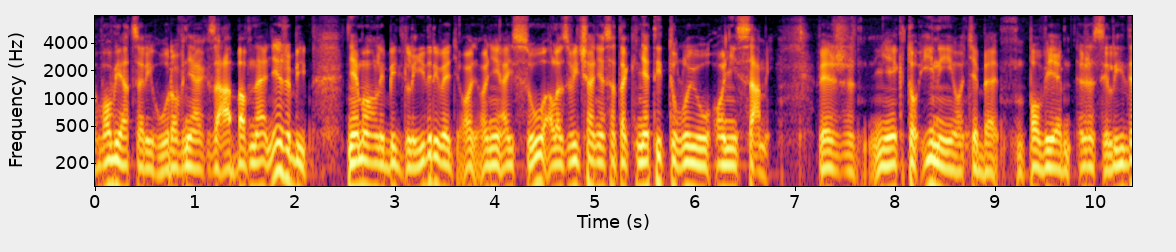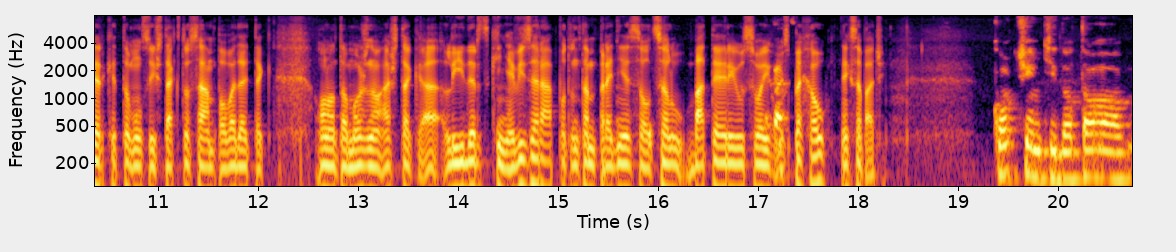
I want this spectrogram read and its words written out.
vo viacerých úrovniach zábavné. Nie, že by nemohli byť lídry, veď oni aj sú, ale zvyčajne sa tak netitulujú oni sami. Vieš, niekto iný o tebe povie, že si líder, keď to musíš takto sám povedať, tak ono to možno až tak lídersky nevyzerá. Potom tam predniesol celú batériu svojich tak. úspechov. Nech sa páči kočím ti do toho,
